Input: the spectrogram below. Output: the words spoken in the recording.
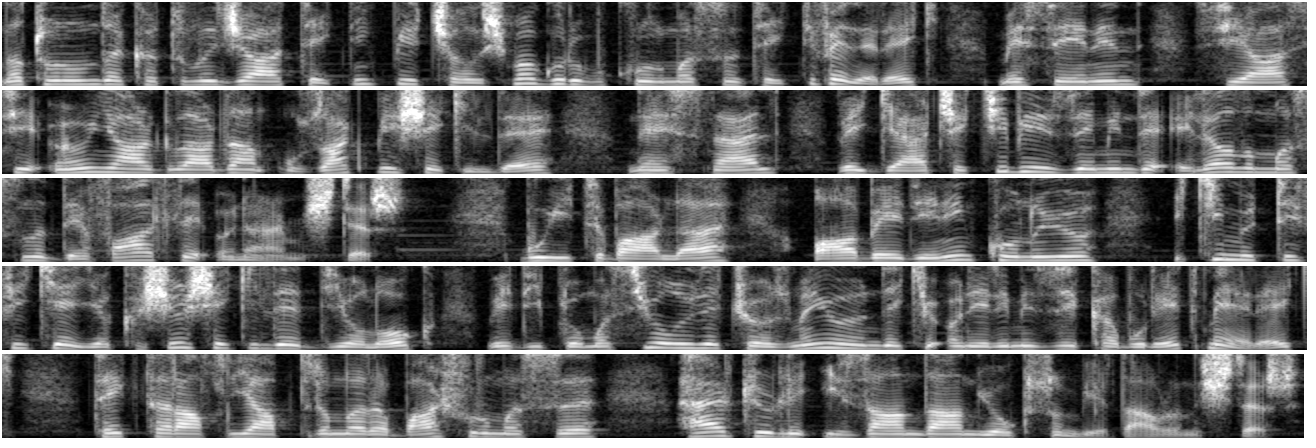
NATO'nun da katılacağı teknik bir çalışma grubu kurulmasını teklif ederek meselenin siyasi ön yargılardan uzak bir şekilde nesnel ve gerçekçi bir zeminde ele alınmasını defaatle önermiştir. Bu itibarla ABD'nin konuyu iki müttefike yakışır şekilde diyalog ve diplomasi yoluyla çözme yönündeki önerimizi kabul etmeyerek tek taraflı yaptırımlara başvurması her türlü izandan yoksun bir davranıştır.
